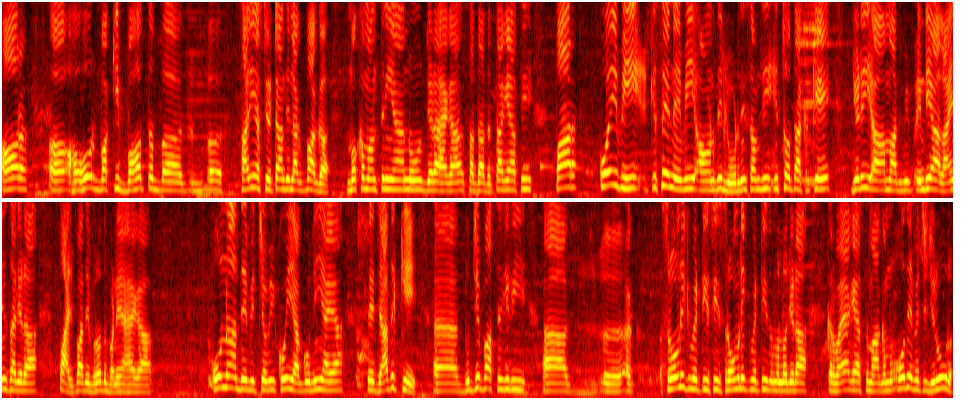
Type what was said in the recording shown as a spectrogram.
ਔਰ ਹੋਰ ਬਾਕੀ ਬਹੁਤ ਸਾਰੀਆਂ ਸਟੇਟਾਂ ਦੇ ਲਗਭਗ ਮੁੱਖ ਮੰਤਰੀਆਂ ਨੂੰ ਜਿਹੜਾ ਹੈਗਾ ਸੱਦਾ ਦਿੱਤਾ ਗਿਆ ਸੀ। ਪਰ ਕੋਈ ਵੀ ਕਿਸੇ ਨੇ ਵੀ ਆਉਣ ਦੀ ਲੋੜ ਨਹੀਂ ਸਮਝੀ। ਇੱਥੋਂ ਤੱਕ ਕਿ ਜਿਹੜੀ ਆਮ ਆਦਮੀ, ਇੰਡੀਆ ਅਲਾਈਅੰਸ ਆ ਜਿਹੜਾ ਭਾਜਪਾ ਦੇ ਵਿਰੁੱਧ ਬਣਿਆ ਹੈਗਾ ਉਹਨਾਂ ਦੇ ਵਿੱਚੋਂ ਵੀ ਕੋਈ ਆਗੂ ਨਹੀਂ ਆਇਆ ਤੇ ਜਦ ਕਿ ਦੂਜੇ ਪਾਸੇ ਜਿਹੜੀ ਸ਼੍ਰੋਮਣੀ ਕਮੇਟੀ ਸੀ, ਸ਼੍ਰੋਮਣੀ ਕਮੇਟੀ ਦੇ ਵੱਲੋਂ ਜਿਹੜਾ ਕਰਵਾਇਆ ਗਿਆ ਸਮਾਗਮ ਉਹਦੇ ਵਿੱਚ ਜ਼ਰੂਰ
